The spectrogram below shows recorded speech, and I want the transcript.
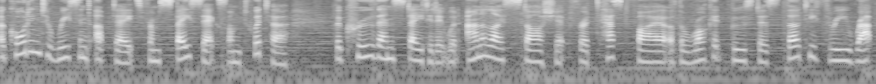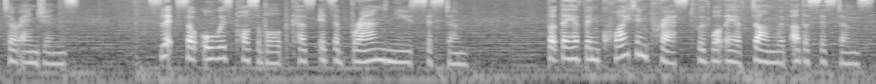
According to recent updates from SpaceX on Twitter, the crew then stated it would analyze Starship for a test fire of the rocket booster's 33 Raptor engines. Slips are always possible because it's a brand new system. But they have been quite impressed with what they have done with other systems.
